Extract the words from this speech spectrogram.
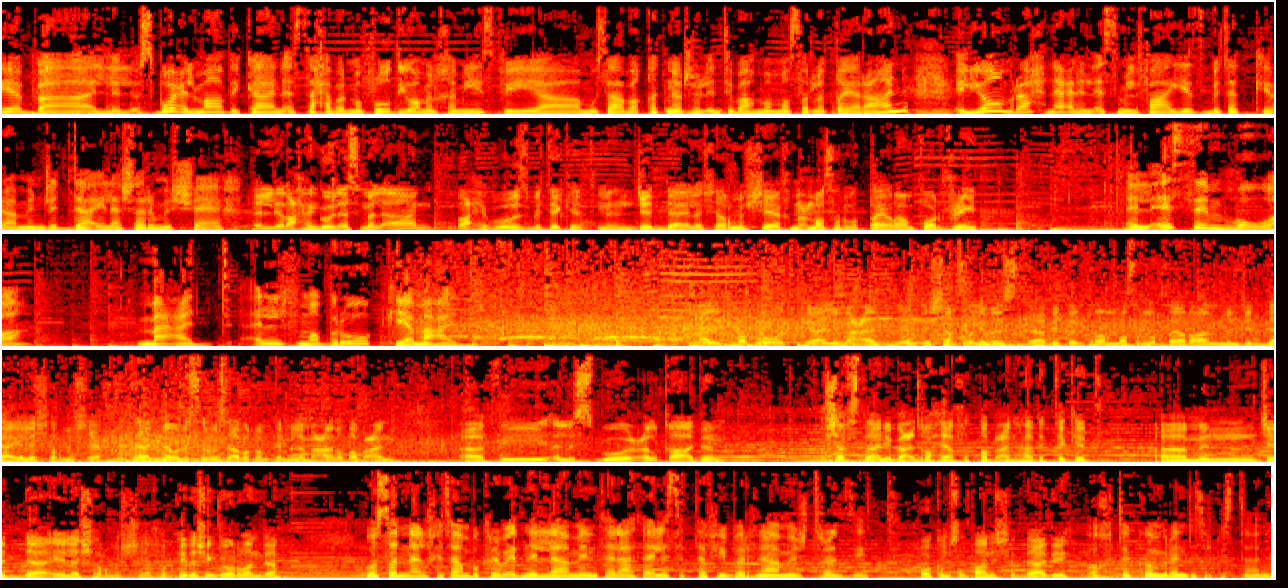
طيب آه، الأسبوع الماضي كان السحب المفروض يوم الخميس في آه، مسابقة نرجو الانتباه من مصر للطيران. اليوم راح نعلن اسم الفايز بتذكرة من جدة إلى شرم الشيخ. اللي راح نقول اسمه الآن راح يفوز ب ticket من جدة إلى شرم الشيخ مع مصر للطيران for free الاسم هو معد. ألف مبروك يا معد. ألف مبروك لمعد. أنت الشخص اللي فزت بتذكرة من مصر للطيران من جدة إلى شرم الشيخ. تتهنى ولسه المسابقة مكملة معانا طبعا آه، في الأسبوع القادم. وشخص ثاني بعد راح ياخذ طبعا هذا التيكت آه، من جدة إلى شرم الشيخ. بكذا شو نقول رندا؟ وصلنا الختام بكرة بإذن الله من ثلاثة إلى ستة في برنامج ترانزيت. أخوكم سلطان الشدادي. وأختكم رندة تركستاني.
